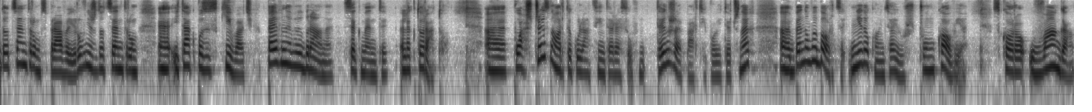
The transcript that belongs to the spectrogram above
do centrum z prawej, również do centrum e, i tak pozyskiwać pewne wybrane segmenty elektoratu. Płaszczyzną artykulacji interesów tychże partii politycznych będą wyborcy, nie do końca już członkowie. Skoro uwaga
